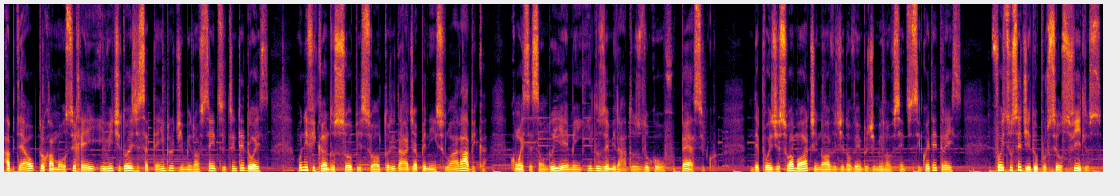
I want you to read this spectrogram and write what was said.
Abdel proclamou-se rei em 22 de setembro de 1932, unificando sob sua autoridade a Península Arábica, com exceção do Iêmen e dos Emirados do Golfo Pérsico. Depois de sua morte, em 9 de novembro de 1953, foi sucedido por seus filhos.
